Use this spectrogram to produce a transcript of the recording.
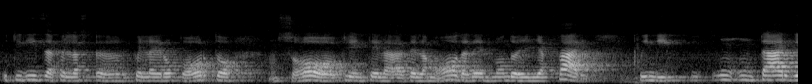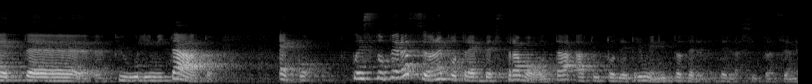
utilizza quella, eh, quell'aeroporto, non so, clientela della moda, del mondo degli affari, quindi un, un target eh, più limitato. Ecco, questa operazione potrebbe stravolta a tutto detrimento del, della situazione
